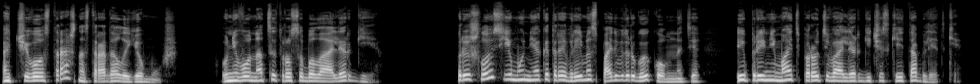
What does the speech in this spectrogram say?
Отчего страшно страдал ее муж. У него на цитрусы была аллергия. Пришлось ему некоторое время спать в другой комнате и принимать противоаллергические таблетки.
